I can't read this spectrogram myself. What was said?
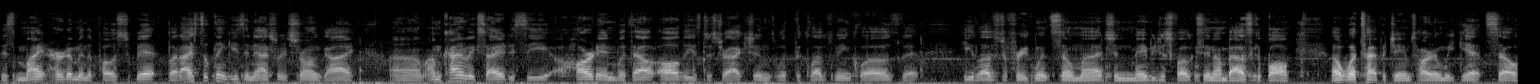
This might hurt him in the post a bit, but I still think he's a naturally strong guy. Um, I'm kind of excited to see Harden without all these distractions, with the clubs being closed, that he loves to frequent so much and maybe just focusing on basketball, uh, what type of James Harden we get. So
